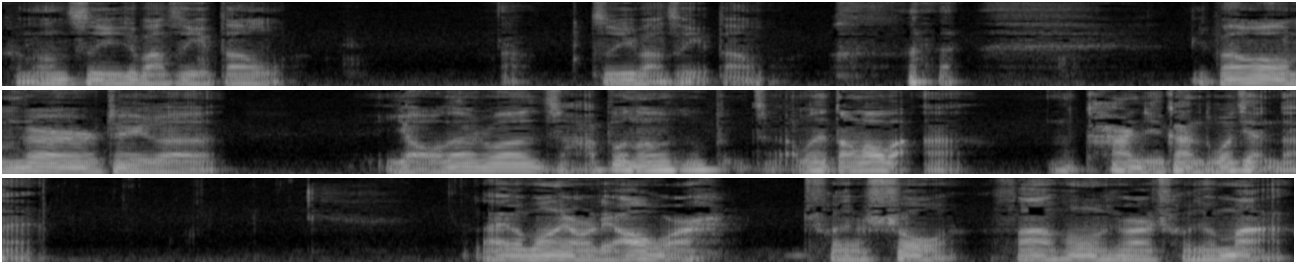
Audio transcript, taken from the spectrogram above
可能自己就把自己耽误啊，自己把自己耽误。你 包括我们这儿这个，有的说咋不能，我得当老板，看着你干多简单呀。来个网友聊会儿，车就收啊；发个朋友圈，车就骂。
